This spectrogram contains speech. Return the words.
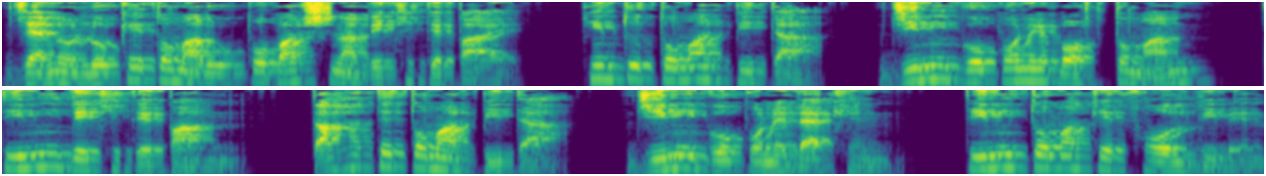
যেন লোকে তোমার উপবাস না দেখিতে পায়, কিন্তু তোমার পিতা, যিনি গোপনে বর্তমান, তিনি দেখিতে পান। তাহাতে তোমার পিতা, যিনি গোপনে দেখেন, তিনি তোমাকে ফল দিবেন।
